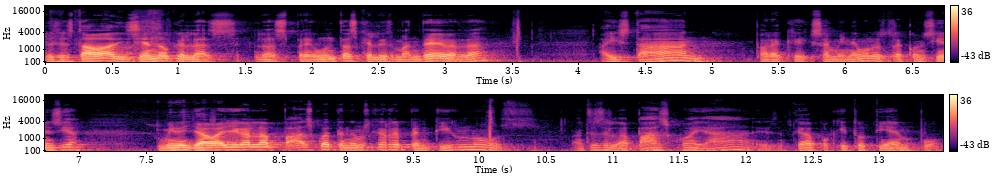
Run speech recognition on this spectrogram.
Les estaba diciendo que las, las preguntas que les mandé, ¿verdad? Ahí están, para que examinemos nuestra conciencia. Miren, ya va a llegar la Pascua, tenemos que arrepentirnos. Antes de la Pascua ya, queda poquito tiempo.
